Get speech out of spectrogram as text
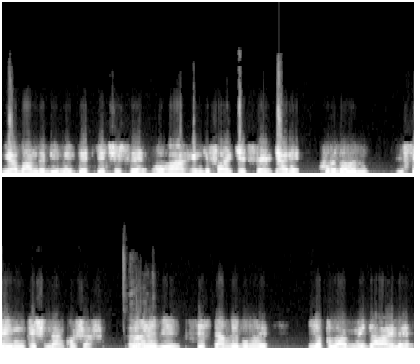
yabanda bir müddet geçirse, o ahengi fark etse yani kuru dalın şeyinin peşinden koşar. Evet. Böyle bir sistem ve bunu yapılan müdahale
